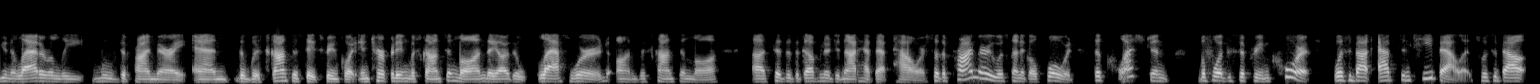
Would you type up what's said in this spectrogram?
unilaterally move the primary, and the Wisconsin State Supreme Court, interpreting Wisconsin law, and they are the last word on Wisconsin law, uh, said that the governor did not have that power. So the primary was going to go forward. The question before the Supreme Court was about absentee ballots, was about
